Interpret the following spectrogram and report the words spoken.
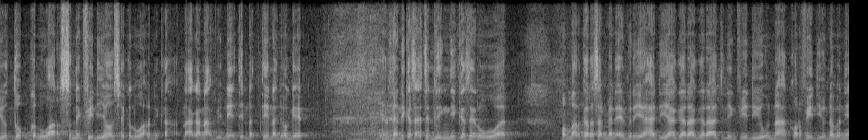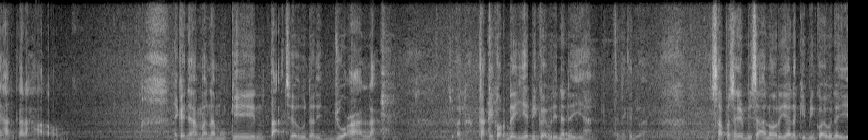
YouTube keluar snack video saya keluar ni kah nak kan nak bini tindak tindak joget. Dan ni kan saya celing ni kan saya ruwet. Membarkar sampean every hadiah gara-gara celing video nah kor video nah bani harkar haram. Ya kenyamanan mungkin tak jauh dari juala. Juala. Kaki kordai ya bingkai beri nadaiya. Ini kejual. Siapa saya bisa anoria lagi bingkai beri.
